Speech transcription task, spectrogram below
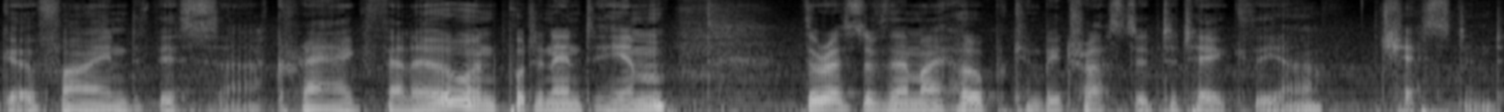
go find this uh, Crag fellow and put an end to him. The rest of them, I hope, can be trusted to take the uh, chest and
